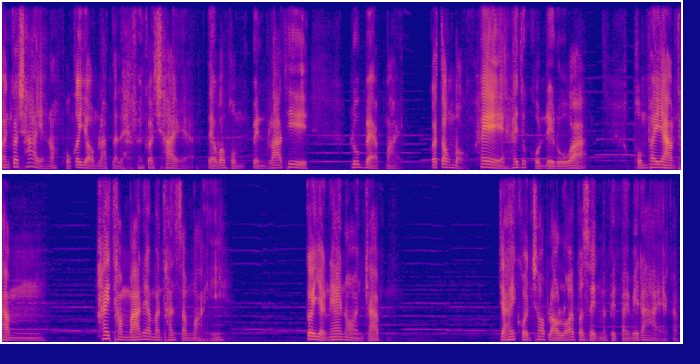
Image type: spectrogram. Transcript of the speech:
มันก็ใช่อะเนาะผมก็ยอมรับนั่นแหละมันก็ใช่อะแต่ว่าผมเป็นพระที่รูปแบบใหม่ ก็ต้องบอกให้ให้ทุกคนได้รู้ว่า ผมพยายามทำให้ธรรมะเนี่ยมันทันสมัย ก็อย่างแน่นอนครับ จะให้คนชอบเราร้อยเปอร์เซ็นต์มันเป็นไปไม่ได้อะครับ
